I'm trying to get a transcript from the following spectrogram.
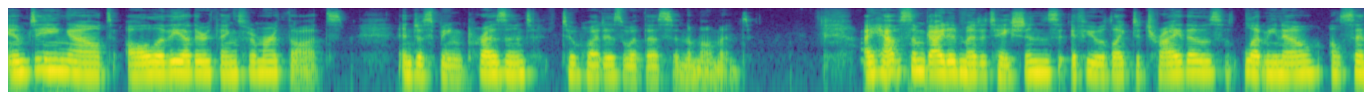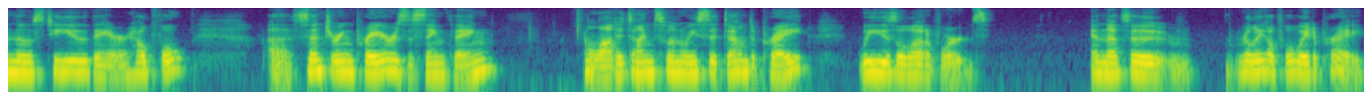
emptying out all of the other things from our thoughts and just being present to what is with us in the moment. I have some guided meditations. If you would like to try those, let me know. I'll send those to you. They are helpful. Uh, centering prayer is the same thing. A lot of times when we sit down to pray, we use a lot of words. And that's a really helpful way to pray.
